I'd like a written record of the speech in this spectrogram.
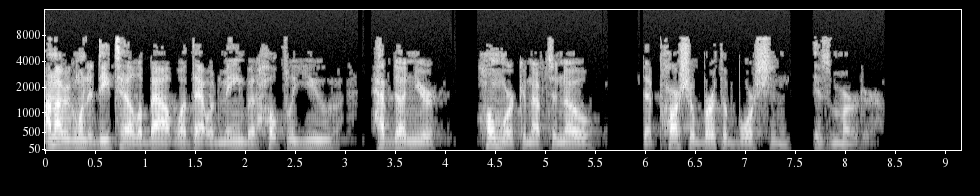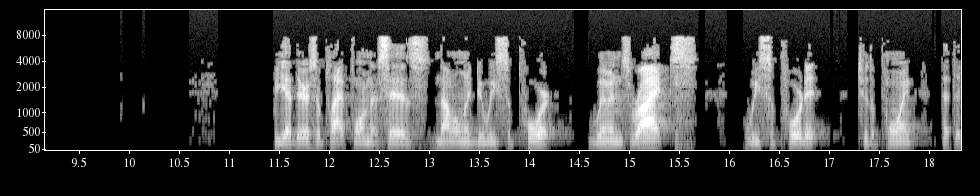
I'm not going to go into detail about what that would mean, but hopefully you have done your homework enough to know that partial birth abortion is murder. But yet there's a platform that says not only do we support women's rights, we support it to the point that the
